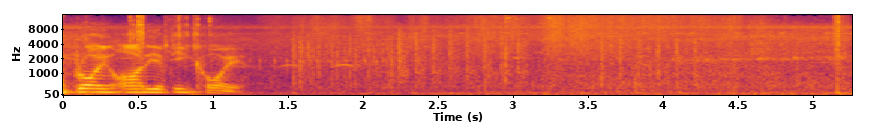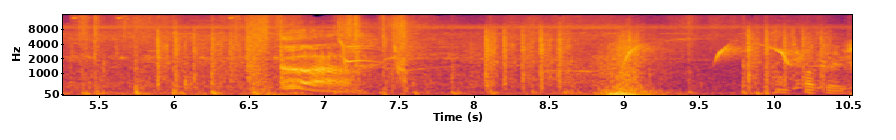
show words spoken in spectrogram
Deploying audio decoy. Motherfucker is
